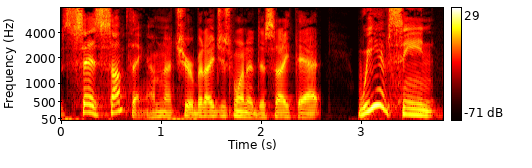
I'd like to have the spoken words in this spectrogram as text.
says something. I'm not sure, but I just wanted to cite that. We have seen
